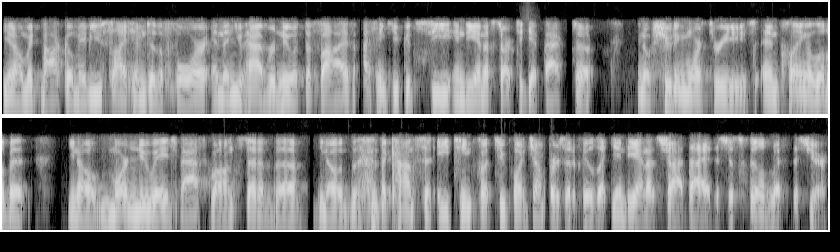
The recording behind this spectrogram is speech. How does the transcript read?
you know, Mgbako, maybe you slide him to the four, and then you have Reneau at the five. I think you could see Indiana start to get back to you know, shooting more threes and playing a little bit, you know, more new age basketball instead of the, you know, the, the constant 18 foot two point jumpers that it feels like Indiana's shot diet is just filled with this year.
